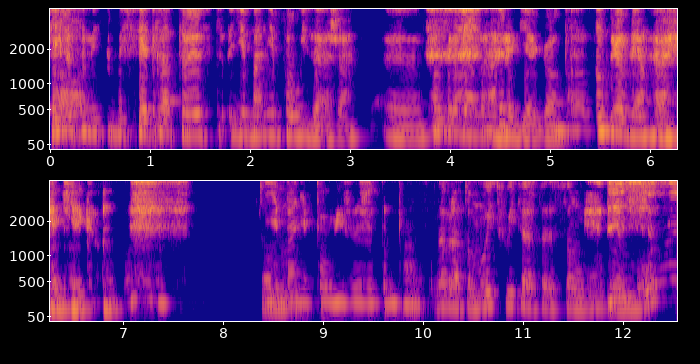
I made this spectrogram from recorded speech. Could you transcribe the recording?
Pierwsze co mi się wyświetla to jest jebanie po Wizerze. Yy, pozdrawiamy Aregiego. Pozdrawiamy Aregiego. To, Jebanie po że to bardzo. dobra, to mój Twitter to jest, są głównie móc.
